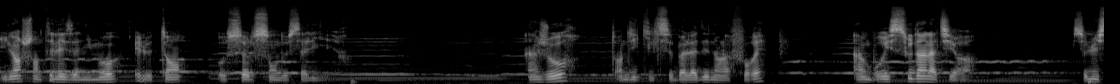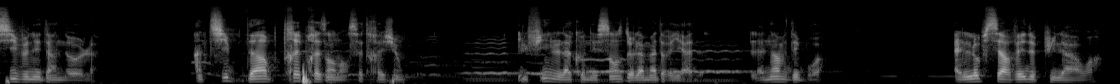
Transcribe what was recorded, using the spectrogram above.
Il enchantait les animaux et le temps au seul son de sa lyre. Un jour, tandis qu'il se baladait dans la forêt, un bruit soudain l'attira. Celui-ci venait d'un aule, un type d'arbre très présent dans cette région. Il fit la connaissance de la madriade, la nymphe des bois. Elle l'observait depuis l'arbre.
